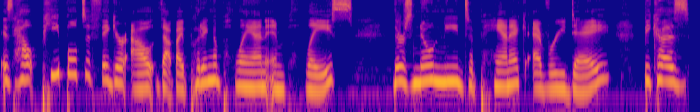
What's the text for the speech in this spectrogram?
is help people to figure out that by putting a plan in place, there's no need to panic every day because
